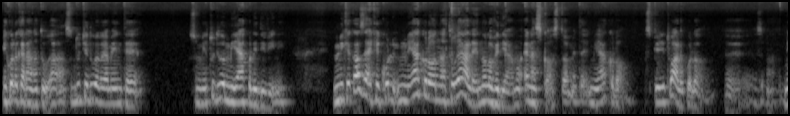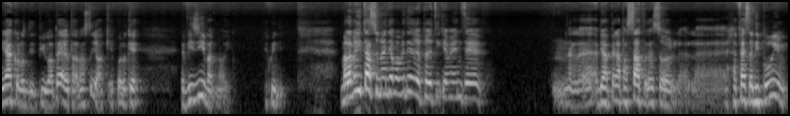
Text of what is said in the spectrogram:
e quello che è la natura, sono tutti e due veramente sono tutti due miracoli divini. L'unica cosa è che il miracolo naturale non lo vediamo, è nascosto, mentre il miracolo spirituale, quello, eh, insomma, il miracolo più aperto ai nostri occhi, è quello che è visivo a noi. Quindi, ma la verità, se noi andiamo a vedere praticamente, abbiamo appena passato adesso la, la, la festa di Purim,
